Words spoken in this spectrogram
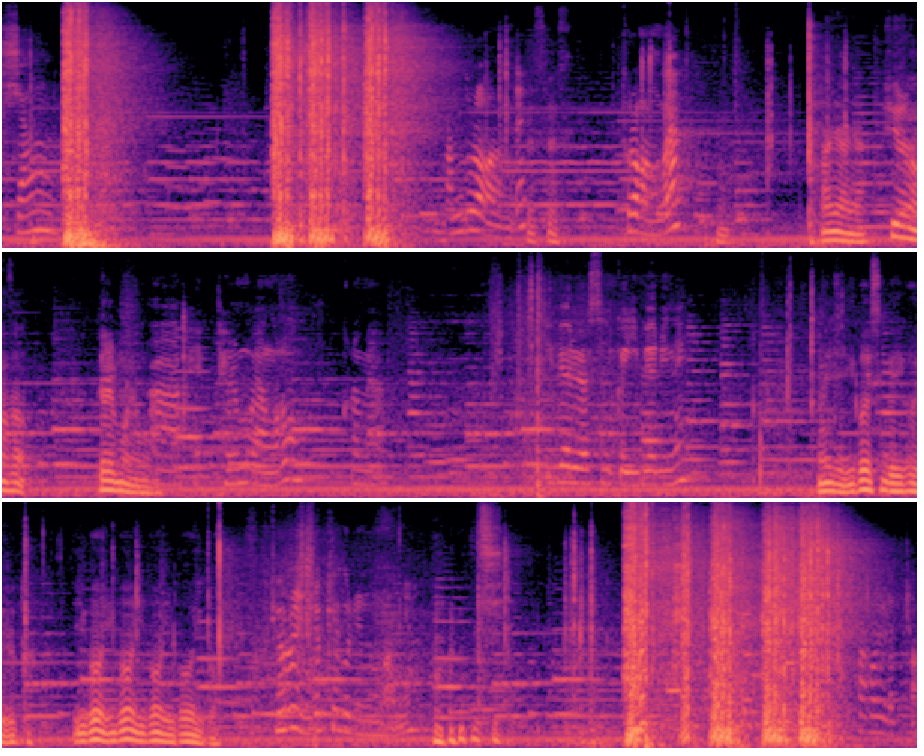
샹. 안 돌아가는데? 됐어 됐어 돌아간 거야? 아니야 아니야 휘를 나서 별 모양 아, 배- 별 모양으로? 그러면 이별이었으니까 이별이네. 아니지 이거 있으니까 이거 이렇게 이거 이거 이거 이거 이거 별을 이렇게 그리는 거 아니야? 다 걸렸다.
